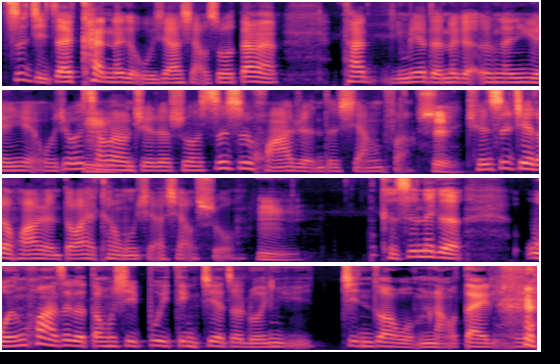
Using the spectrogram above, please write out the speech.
自己在看那个武侠小说，当然。它里面的那个恩恩怨怨，我就会常常觉得说，这是华人的想法。是全世界的华人都爱看武侠小说。嗯，可是那个文化这个东西不一定借着《论语》进到我们脑袋里面。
